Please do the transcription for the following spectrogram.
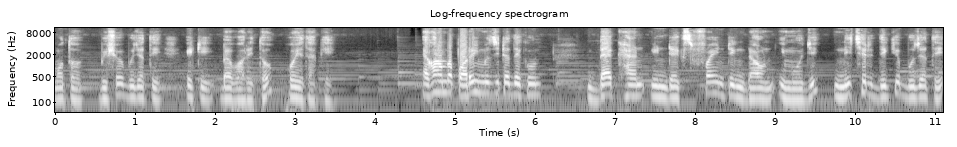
মতো বিষয় বোঝাতে এটি ব্যবহৃত হয়ে থাকে। এখন আমরা পরের ইমোজিটা দেখুন back hand index pointing down emoji নিচের দিকে বোঝাতে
